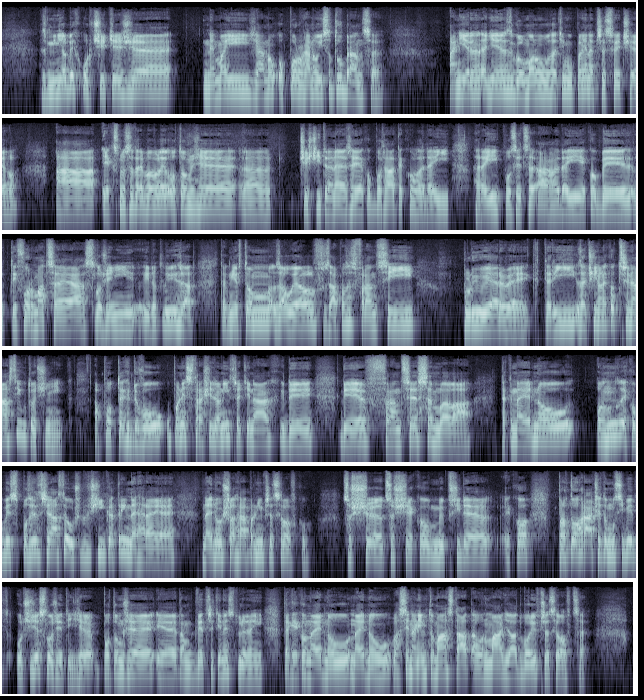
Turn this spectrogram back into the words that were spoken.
Zmínil bych určitě, že nemají žádnou oporu, žádnou jistotu v brance. Ani jeden, ani jeden z golmanů zatím úplně nepřesvědčil. A jak jsme se tady bavili o tom, že eh, čeští trenéři jako pořád jako hledají, hrají pozice a hledají jakoby ty formace a složení jednotlivých řad, tak mě v tom zaujal v zápase s Francií Puljujervi, který začínal jako 13. útočník a po těch dvou úplně strašidelných třetinách, kdy, kdy je Francie semlela, tak najednou on jakoby z pozice 13. útočníka, který nehraje, najednou šel hrát první přesilovku. Což, což jako mi přijde, jako pro toho hráče to musí být určitě složitý, že potom, že je tam dvě třetiny studený, tak jako najednou, najednou vlastně na něm to má stát a on má dělat body v přesilovce.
